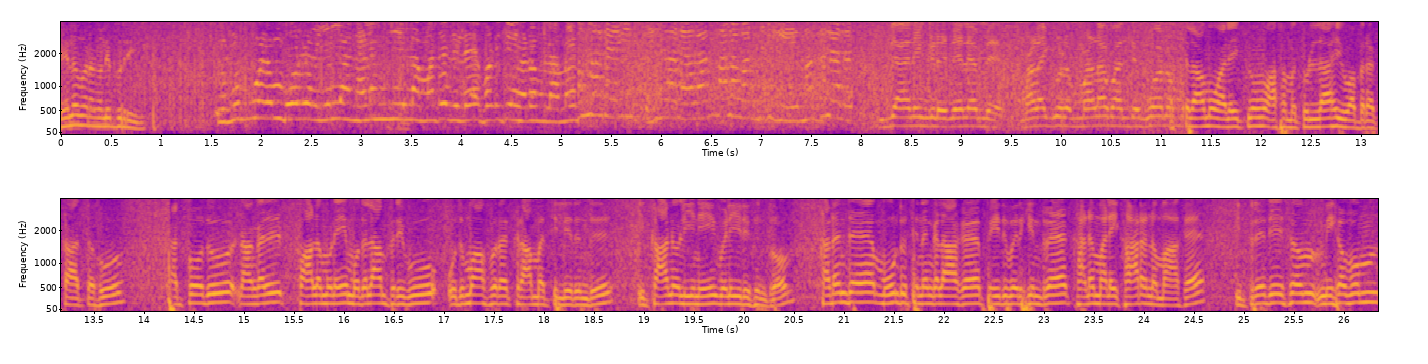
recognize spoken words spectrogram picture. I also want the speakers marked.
Speaker 1: நிலவரங்கள் எப்படி?
Speaker 2: உப்புளம் போடுறது எல்லாம் நலங்கி எல்லாம் மட்டத்தில் படிக்க இடம் இல்லாமல்
Speaker 3: நிலைமை. மழைக்குள்ள மழை வந்து போனோம்.
Speaker 4: அஸ்ஸலாமு அலைக்கும் வரஹமத்துல்லாஹி வபரகாத்தஹு. தற்போது நாங்கள் பாலமுனை முதலாம் பிரிவு உதுமாபுர கிராமத்திலிருந்து இக்காணொலியினை வெளியிடுகின்றோம். கடந்த மூன்று தினங்களாக பெய்து வருகின்ற கனமழை காரணமாக இப்பிரதேசம் மிகவும்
